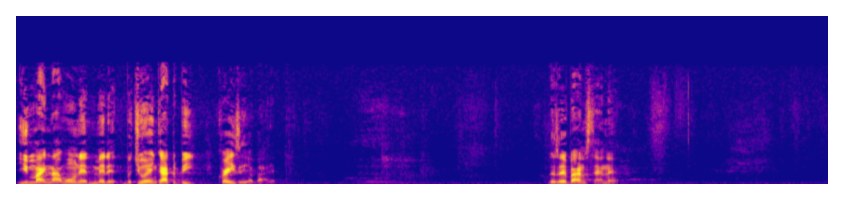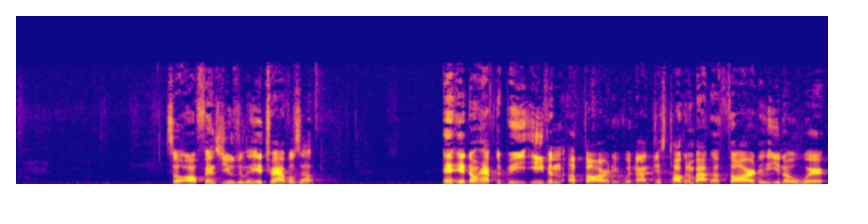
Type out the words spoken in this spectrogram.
You might not want to admit it, but you ain't got to be crazy about it. Does everybody understand that? So offense usually it travels up. And it don't have to be even authority. We're not just talking about authority, you know, where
